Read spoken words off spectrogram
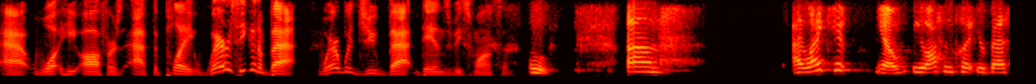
at what he offers at the plate, where is he going to bat? Where would you bat Dansby Swanson? Ooh. Um, I like it. You know, you often put your best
